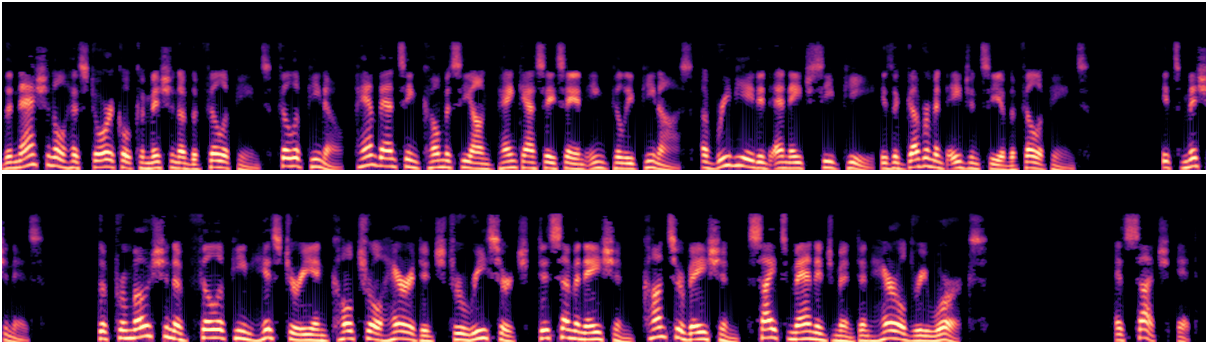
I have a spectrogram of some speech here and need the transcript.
The National Historical Commission of the Philippines Filipino, Pambansang Komisyong Pangkasaysayan ng Pilipinas, abbreviated NHCP, is a government agency of the Philippines. Its mission is the promotion of Philippine history and cultural heritage through research, dissemination, conservation, sites management and heraldry works. As such, it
